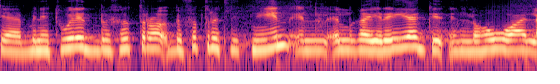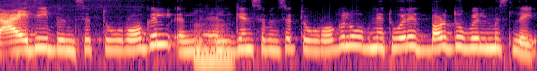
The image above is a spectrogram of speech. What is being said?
بنتولد بفطره بفطرة الاثنين الغيرية اللي هو العادي بين ست وراجل ال- الجنس بين ست وراجل وبنتولد برضو بالمثلية.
